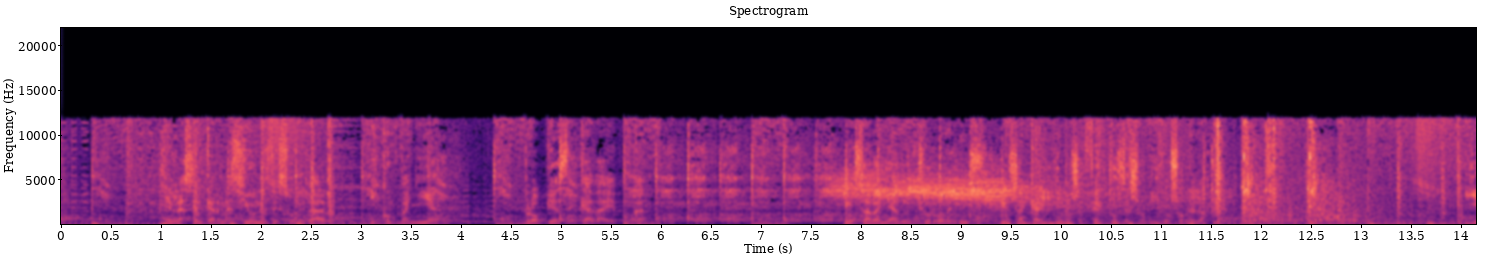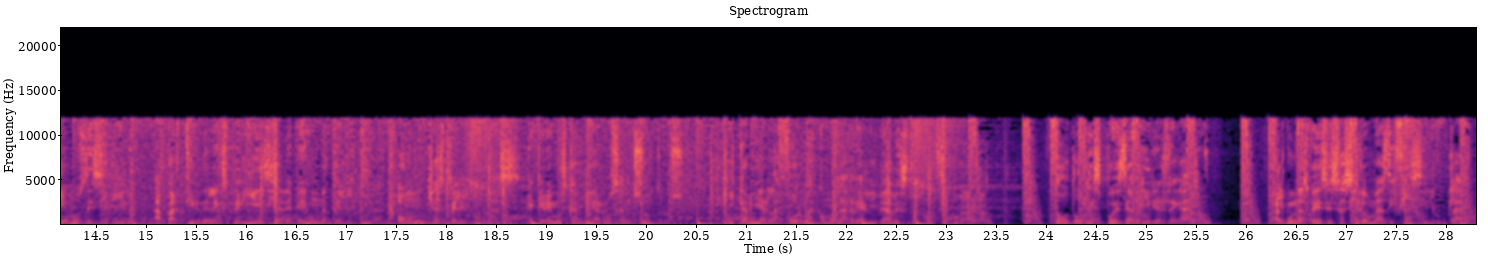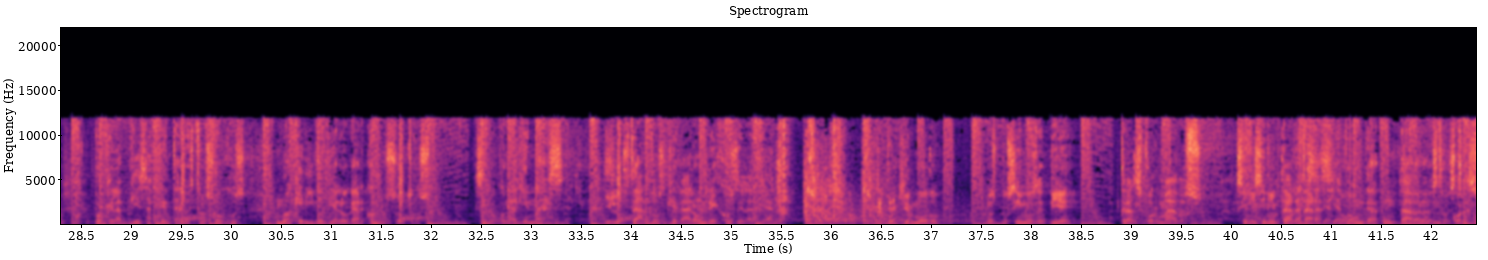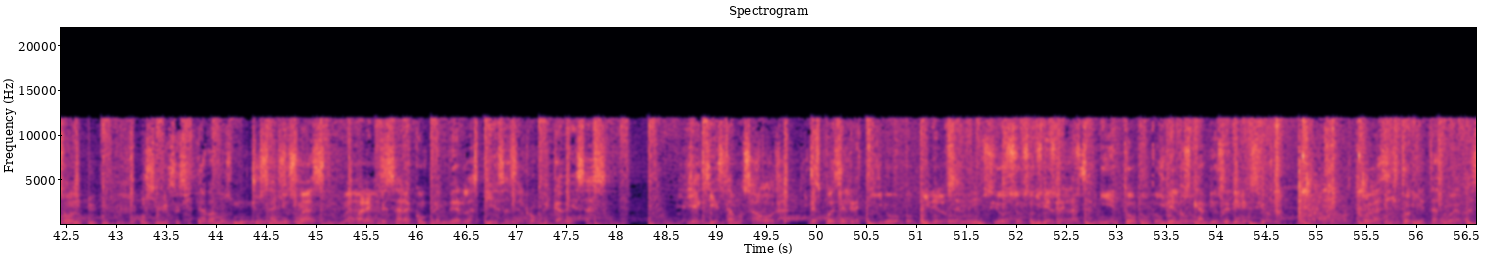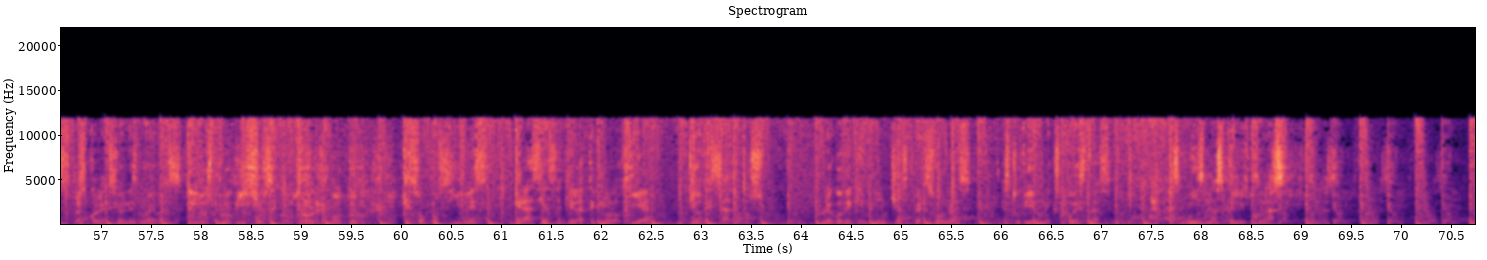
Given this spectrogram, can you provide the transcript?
en las encarnaciones de soledad y compañía propias de cada época. Nos ha bañado el chorro de luz, nos han caído los efectos de sonido sobre la piel. Y hemos decidido, a partir de la experiencia de ver una película o muchas películas, que queremos cambiarnos a nosotros y cambiar la forma como la realidad está configurada. Todo después de abrir el regalo. Algunas veces ha sido más difícil, claro, porque la pieza frente a nuestros ojos no ha querido dialogar con nosotros, sino con alguien más, y los dardos quedaron lejos de la diana. De cualquier modo, nos pusimos de pie, transformados, sin, importar, hacia, dónde apuntaba nuestro corazón o si necesitábamos muchos años más para empezar a comprender las piezas del rompecabezas. Y aquí estamos ahora, después del retiro y de los anuncios y del relanzamiento y de los cambios de dirección. Con las historietas nuevas, las colecciones nuevas y los prodigios de control remoto que son posibles gracias a que la tecnología dio de saltos, luego de que muchas personas estuvieron expuestas a las mismas películas.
